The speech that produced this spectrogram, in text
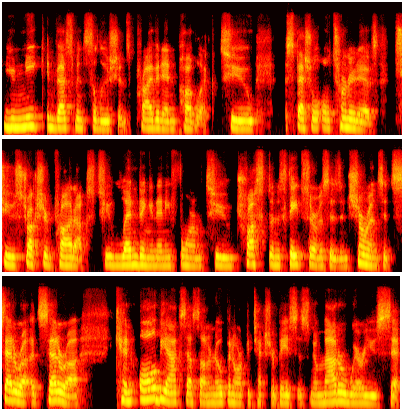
unique investment solutions, private and public, to special alternatives, to structured products, to lending in any form, to trust and estate services, insurance, et cetera, et cetera, can all be accessed on an open architecture basis, no matter where you sit.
